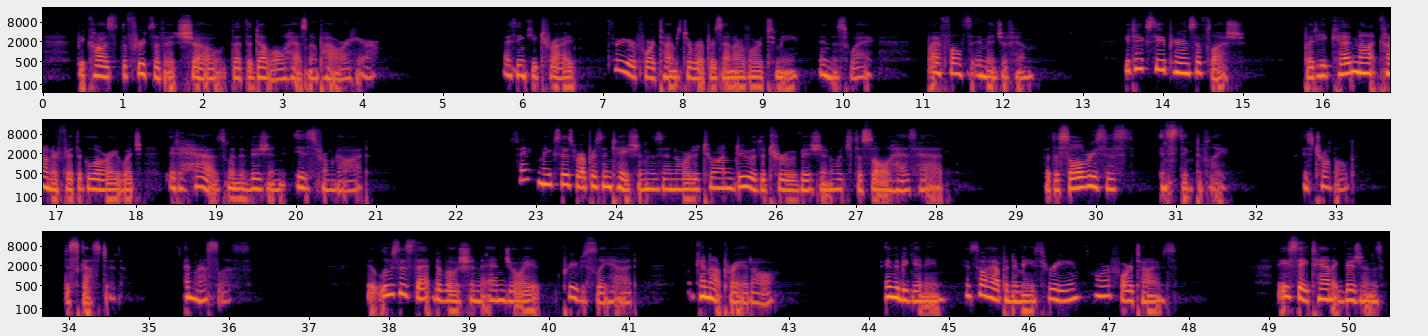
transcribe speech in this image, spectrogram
because the fruits of it show that the devil has no power here. I think he tried three or four times to represent our Lord to me in this way, by a false image of him. He takes the appearance of flesh, but he cannot counterfeit the glory which it has when the vision is from God. Satan makes his representations in order to undo the true vision which the soul has had. But the soul resists instinctively, is troubled, disgusted, and restless. It loses that devotion and joy it previously had. It cannot pray at all. In the beginning, it so happened to me three or four times. These satanic visions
